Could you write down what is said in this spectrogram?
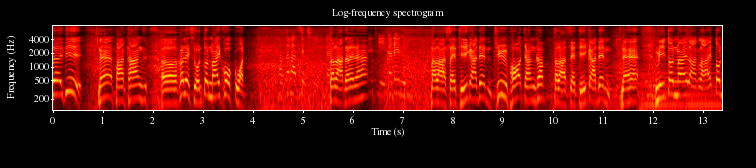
เลยพี่นะฮะปากทางเอ่อเขาเรียกสวนต้นไม้โคกวด ค่ะตลาดเศรษฐีตลาดอะไรนะฮะเศรษฐีกระเด็นตลาดเศรษฐีการ์เด้นชื่อเพราะจังครับ ตลาดเศรษฐีการ์เด้นนะฮะมีต้นไม้หลากหลาย ต้น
